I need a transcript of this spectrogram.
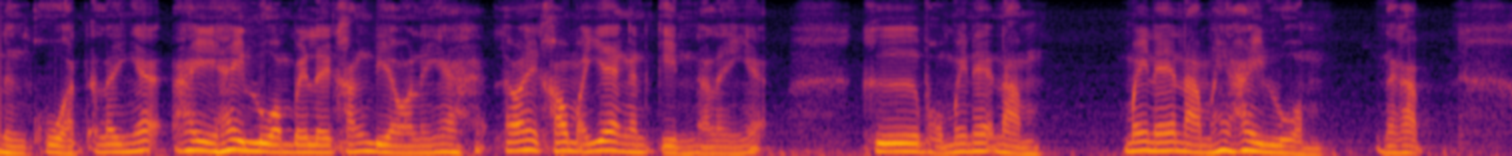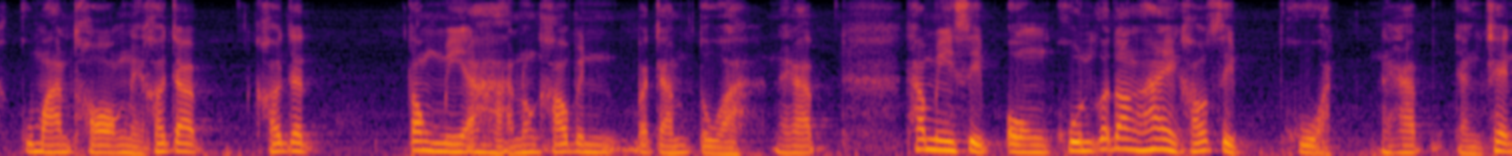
หนึ่งขวดอะไรเงี้ยให้ให้รวมไปเลยครั้งเดียวอะไรเงี้ยแล้วให้เขามาแย่งกันกินอะไรเงี้ยคือผมไม่แนะนำไม่แนะนำให้ให้รวมนะครับ กุมารทองเนี่ยเขาจะเขาจะต้องมีอาหารของเขาเป็นประจำตัวนะครับ ถ้ามีสิบองค์ คุณก็ต้องให้เขาสิบขวดนะครับ อย่างเช่น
